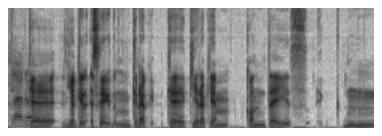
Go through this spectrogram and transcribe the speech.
claro. Que yo quiero, es que creo que, que quiero que contéis mm,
